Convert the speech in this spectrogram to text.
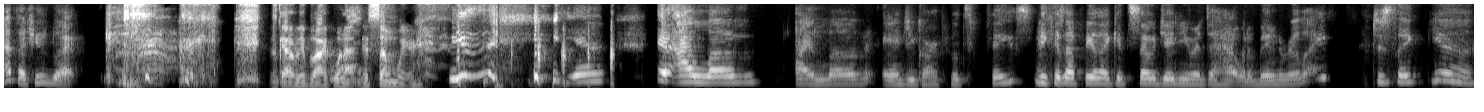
I thought you was black. There's got to be a black one out there somewhere. yeah, and I love, I love Andrew Garfield's face because I feel like it's so genuine to how it would have been in real life. Just like, yeah,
